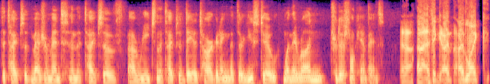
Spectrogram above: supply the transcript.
the types of measurement and the types of uh, reach and the types of data targeting that they're used to when they run traditional campaigns. Yeah, and I think I, I like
